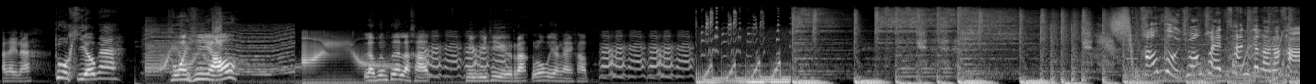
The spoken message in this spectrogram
อะไรนะ ถั่วเขียวไง ถั่วเขียว แล้วเพื่อนๆล่ะครับ มีวิธีรักโลกยังไงครับ เข้าสู่ช่วง question กันแล้วนะคะ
